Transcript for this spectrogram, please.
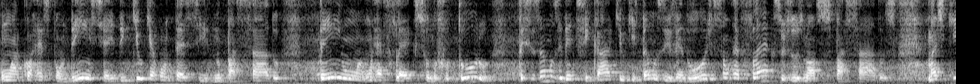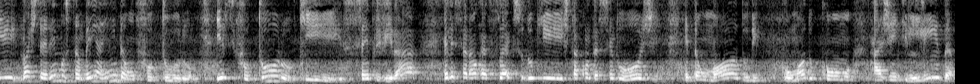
uma correspondência de que o que acontece no passado tem um, um, reflexo no futuro, precisamos identificar que o que estamos vivendo hoje são reflexos dos nossos passados, mas que nós teremos também ainda um futuro. E esse futuro que sempre virá, ele será o reflexo do que está acontecendo hoje. Então, o modo, de, o modo como a gente lida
